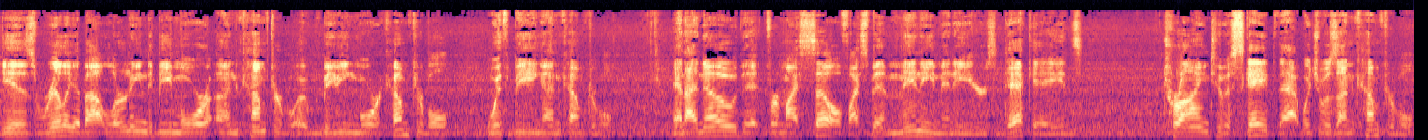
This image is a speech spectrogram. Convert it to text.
is really about learning to be more uncomfortable, being more comfortable with being uncomfortable. And I know that for myself, I spent many, many years, decades, trying to escape that which was uncomfortable.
